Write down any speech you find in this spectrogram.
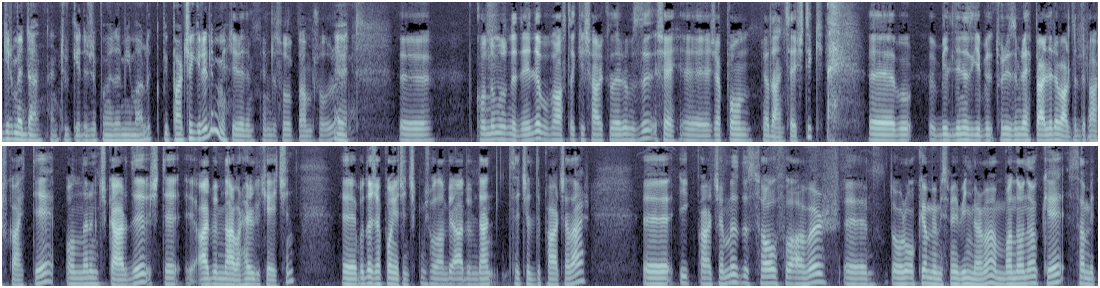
girmeden, hani Türkiye'de Japonya'da mimarlık bir parça girelim mi? Girelim hem de soluklanmış oluruz. Evet. Ee, konumuz nedeniyle bu haftaki şarkılarımızı şey e, Japonya'dan seçtik. Ee, bu bildiğiniz gibi turizm rehberleri vardır Draft Guide diye. Onların çıkardığı işte e, albümler var her ülke için. Ee, bu da Japonya için çıkmış olan bir albümden seçildi parçalar. Ee, ilk parçamız The Soul Flower. Ee, doğru okuyamıyorum ismini bilmiyorum ama Mononoke Summit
